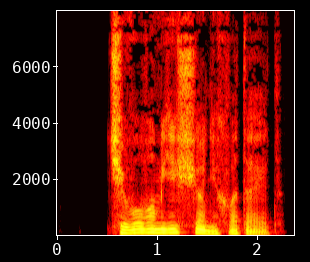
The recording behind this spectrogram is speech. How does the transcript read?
Чего вам еще не хватает?»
